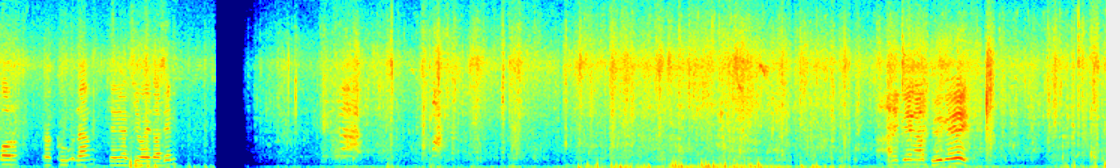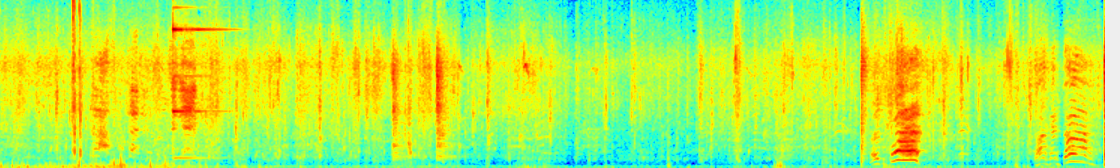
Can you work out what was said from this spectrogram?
pelapor regu 6 Jaya Jiwai Tasim. Ayo cepat! Tangan, tangan!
